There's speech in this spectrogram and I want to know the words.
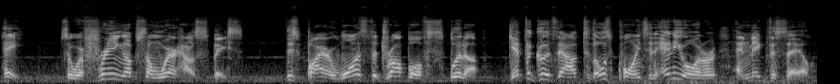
Hey, so we're freeing up some warehouse space. This buyer wants the drop-off split up. Get the goods out to those points in any order and make the sale.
